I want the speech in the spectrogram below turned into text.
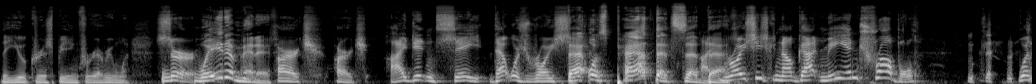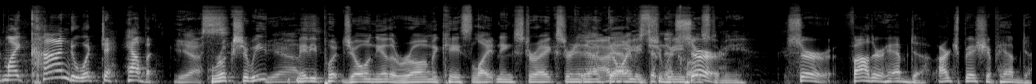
the Eucharist being for everyone. Sir, wait a minute. Arch, Arch, I didn't say that was Royce. That was Pat that said that. Royce's now got me in trouble with my conduit to heaven. Yes. Rook, should we Yes. maybe put Joe in the other room in case lightning strikes or anything Yeah, like I that? don't want mean, you sitting should that we? close Sir. to me. Sir, Father Hebda, Archbishop Hebda,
